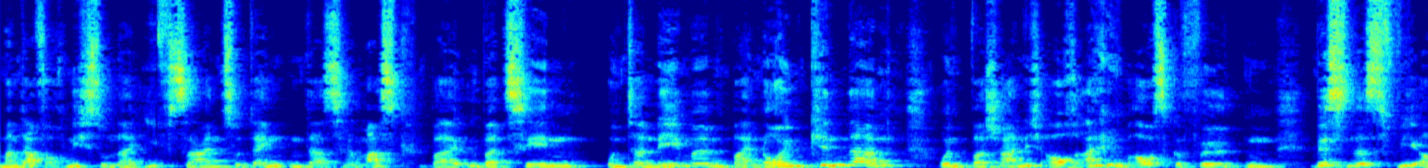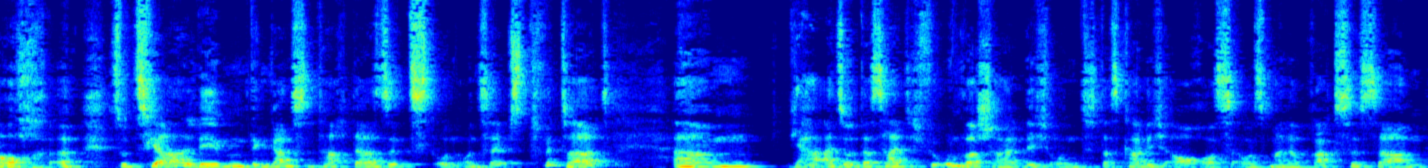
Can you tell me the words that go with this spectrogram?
man darf auch nicht so naiv sein zu denken, dass Herr Musk bei über zehn Unternehmen, bei neun Kindern und wahrscheinlich auch einem ausgefüllten Business wie auch äh, Sozialleben den ganzen Tag da sitzt und, und selbst twittert. Ähm, ja, also das halte ich für unwahrscheinlich und das kann ich auch aus, aus meiner Praxis sagen.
